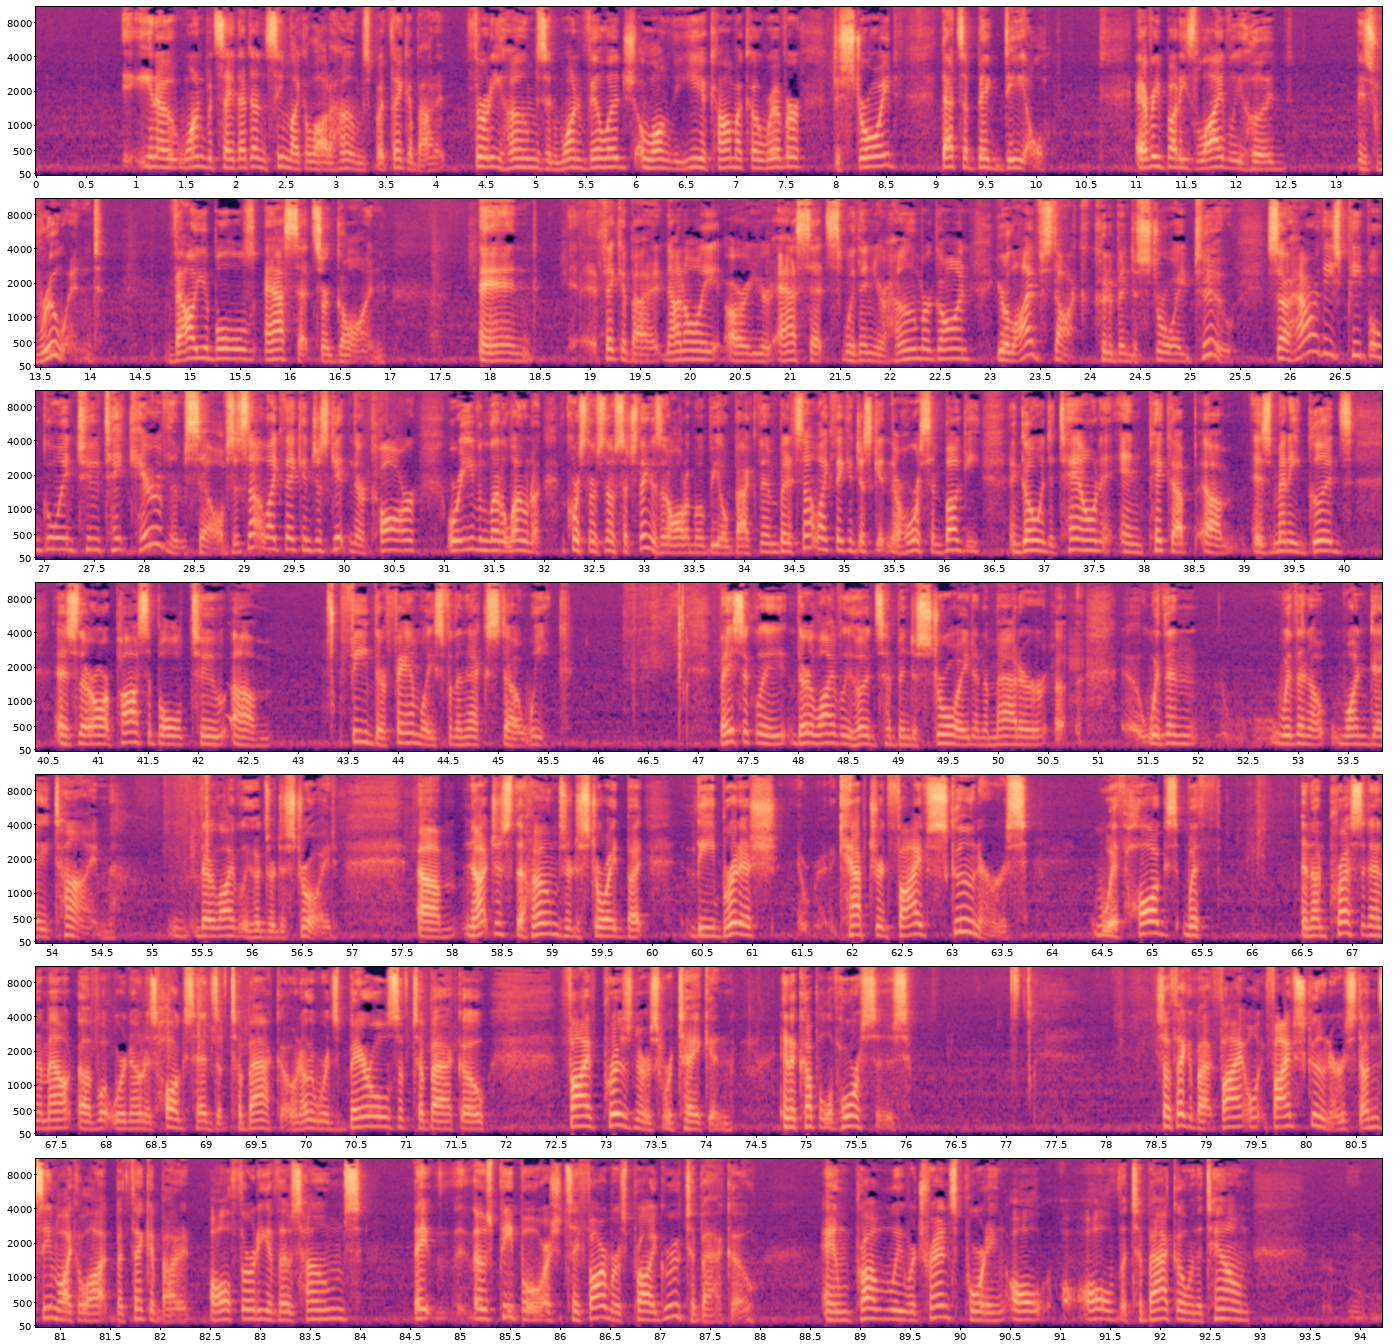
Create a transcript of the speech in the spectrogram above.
you know, one would say that doesn't seem like a lot of homes, but think about it. 30 homes in one village along the Yeocomico River destroyed, that's a big deal. Everybody's livelihood is ruined. valuables, assets are gone And think about it. Not only are your assets within your home are gone, your livestock could have been destroyed too. So how are these people going to take care of themselves? It's not like they can just get in their car or even let alone a, of course there's no such thing as an automobile back then, but it's not like they can just get in their horse and buggy and go into town and pick up um, as many goods as there are possible to um, feed their families for the next uh, week basically their livelihoods have been destroyed in a matter uh, within within a one day time. Their livelihoods are destroyed. Um, not just the homes are destroyed, but the British captured five schooners with hogs with an unprecedented amount of what were known as hogsheads of tobacco. In other words, barrels of tobacco. Five prisoners were taken, and a couple of horses. So think about it. Five, five schooners doesn't seem like a lot, but think about it. All 30 of those homes, they, those people, or I should say farmers, probably grew tobacco and probably were transporting all, all the tobacco in the town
